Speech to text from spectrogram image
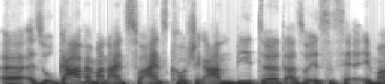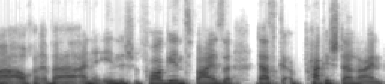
äh, sogar wenn man eins zu eins Coaching anbietet, also ist es ja immer auch eine ähnliche Vorgehensweise. Das packe ich da rein.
